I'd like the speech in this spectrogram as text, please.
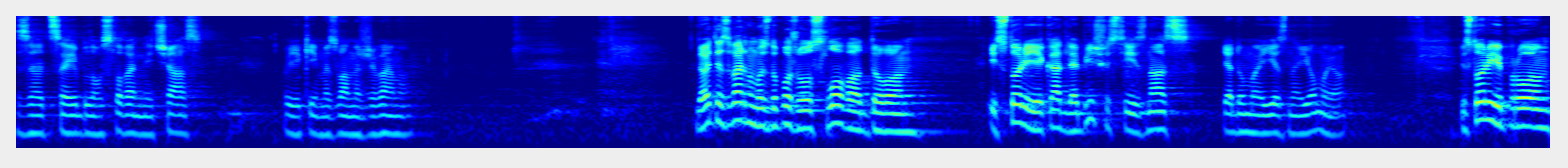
за цей благословенний час, у який ми з вами живемо. Давайте звернемось до Божого Слова, до історії, яка для більшості з нас, я думаю, є знайомою. Історії про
